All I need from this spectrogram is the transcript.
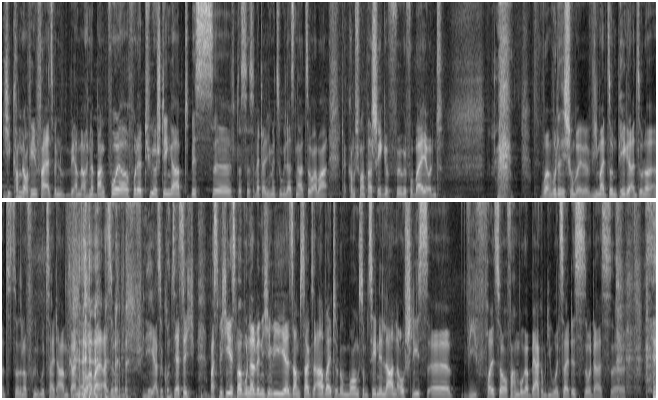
ich komme auf jeden Fall, also wenn wir haben auch eine Bank vor, vor der Tür stehen gehabt, bis äh, dass das Wetter nicht mehr zugelassen hat, so, aber da kommen schon mal ein paar schräge Vögel vorbei und wo man wundert sich schon, wie man so einen Pegel an so einer, so einer frühen Uhrzeit haben kann. So, aber also, nee, also grundsätzlich, was mich jedes Mal wundert, wenn ich irgendwie samstags arbeite und morgens um 10 den Laden aufschließe, äh, wie voll es auf dem Hamburger Berg um die Uhrzeit ist, so dass äh,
